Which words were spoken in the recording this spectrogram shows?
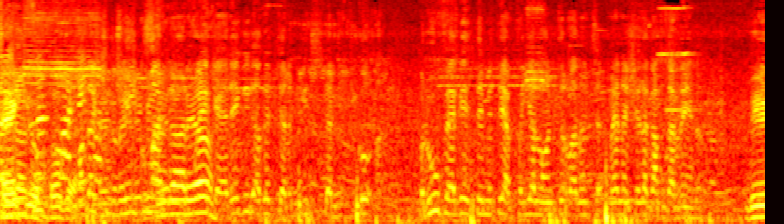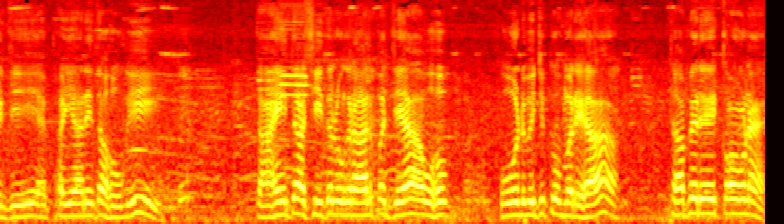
ਥੈਂਕ ਯੂ ਹੋ ਗਿਆ ਕਹਿ ਰਹੇ ਕਿ ਅਗਰ ਚਰਨਜੀਤ ਚੰਨੀ ਜੀ ਕੋ ਪ੍ਰੂਫ ਹੈ ਕਿ ਇਸ ਤੇ ਮੇਰੇ ਤੇ ਐਫ ਆਈ ਆਰ ਲਾਂਚ ਕਰਵਾ ਦੋ ਮੈਂ ਨਸ਼ੇ ਦਾ ਕੰਮ ਕਰ ਰਹੇ ਹਾਂ। ਵੀਰ ਜੀ ਐਫ ਆਈ ਆਰ ਹੀ ਤਾਂ ਹੋਊਗੀ। ਤਾਂ ਹੀ ਤਾਂ ਸ਼ੀਤਲ ਉਗਰਾਲ ਭੱਜਿਆ ਉਹ ਕੋਰਟ ਵਿੱਚ ਘੁੰਮ ਰਿਹਾ। ਤਾਂ ਫਿਰ ਇਹ ਕੌਣ ਹੈ?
